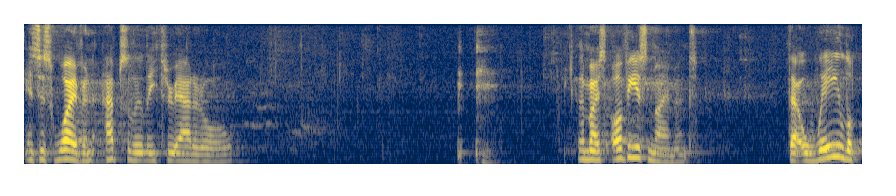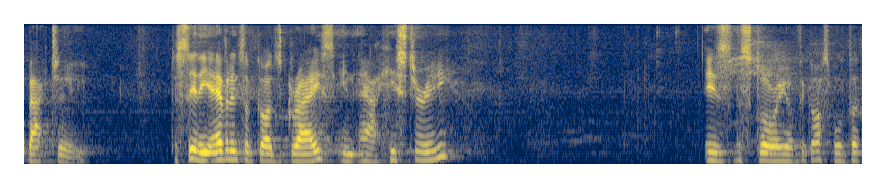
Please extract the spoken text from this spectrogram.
is just woven absolutely throughout it all. the most obvious moment that we look back to to see the evidence of God's grace in our history is the story of the gospel the,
